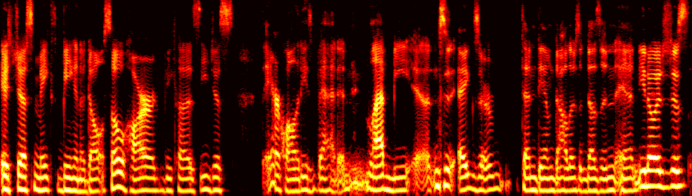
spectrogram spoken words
it just makes being an adult so hard because you just air quality is bad and lab meat and eggs are 10 damn dollars a dozen and you know it's just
